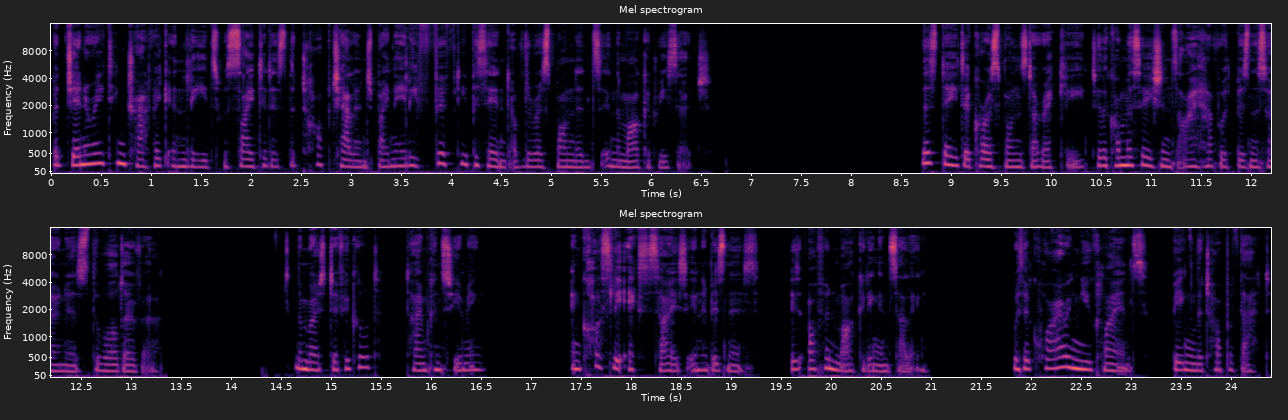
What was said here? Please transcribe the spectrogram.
but generating traffic and leads was cited as the top challenge by nearly 50% of the respondents in the market research. This data corresponds directly to the conversations I have with business owners the world over. The most difficult, time consuming, and costly exercise in a business is often marketing and selling with acquiring new clients being the top of that.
